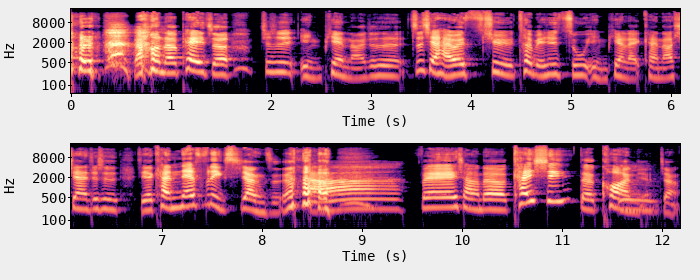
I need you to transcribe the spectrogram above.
然后呢配着就是影片啊，就是之前还会去特别去租影片来看，然后现在就是直接看 Netflix 这样子，啊，非常的开心的跨年这样。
